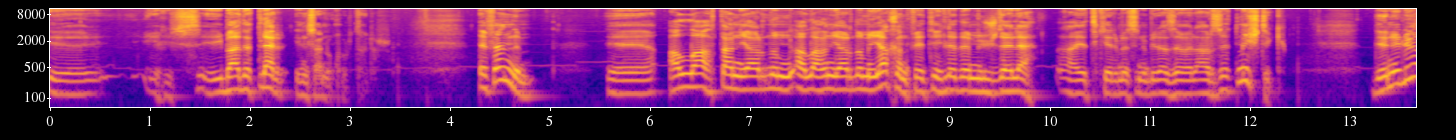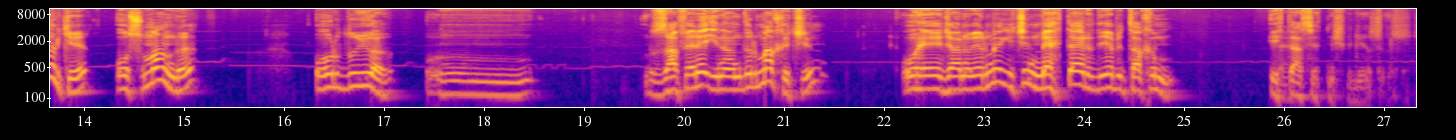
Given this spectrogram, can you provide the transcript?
e, ibadetler insanı kurtarır. Efendim, e, Allah'tan yardım, Allah'ın yardımı yakın, fetihle de müjdele ayet-i kerimesini biraz evvel arz etmiştik. Deniliyor ki Osmanlı orduyu um, zafere inandırmak için o heyecanı vermek için Mehter diye bir takım ihdas evet. etmiş biliyorsunuz.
